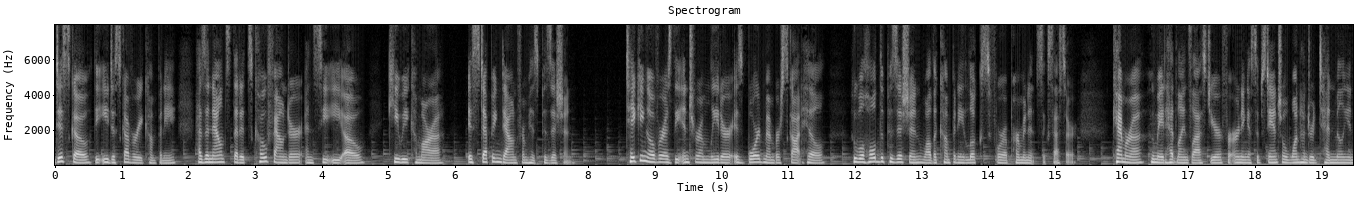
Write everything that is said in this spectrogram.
Disco, the e discovery company, has announced that its co founder and CEO, Kiwi Camara, is stepping down from his position. Taking over as the interim leader is board member Scott Hill, who will hold the position while the company looks for a permanent successor. Camara, who made headlines last year for earning a substantial $110 million,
